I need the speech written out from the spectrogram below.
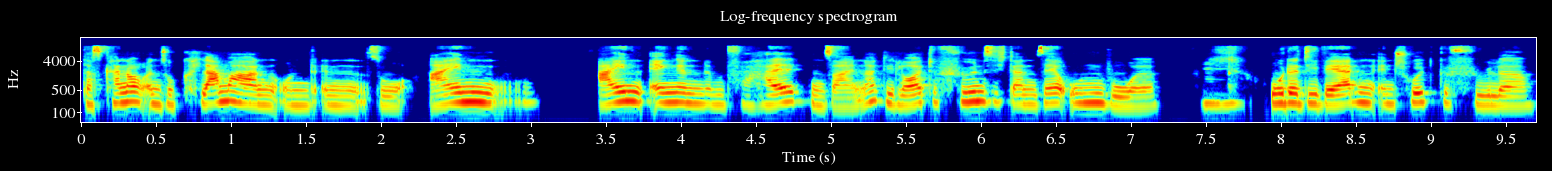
das kann auch in so Klammern und in so ein, einengendem Verhalten sein. Ne? Die Leute fühlen sich dann sehr unwohl mhm. oder die werden in Schuldgefühle,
